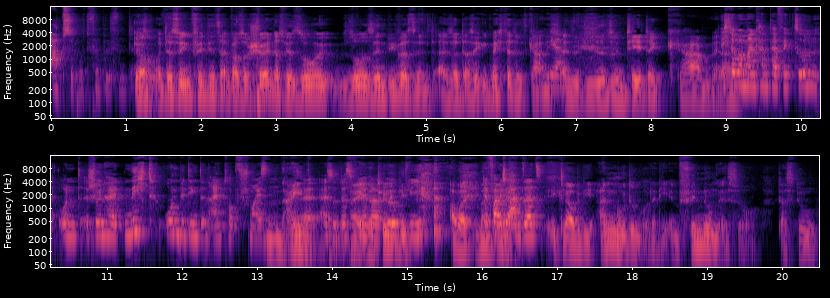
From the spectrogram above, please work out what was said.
absolut verblüffend. Ja, also, und deswegen finde ich es einfach so schön, dass wir so, so sind, wie wir sind. Also dass ich, ich möchte das gar nicht, ja. also diese Synthetik haben. Ja. Ich glaube, man kann Perfektion und Schönheit nicht unbedingt in einen Topf schmeißen. Nein. Äh, also das nein, wäre irgendwie Aber man, der falsche Ansatz. Ich glaube, die Anmutung oder die Empfindung ist so, dass du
